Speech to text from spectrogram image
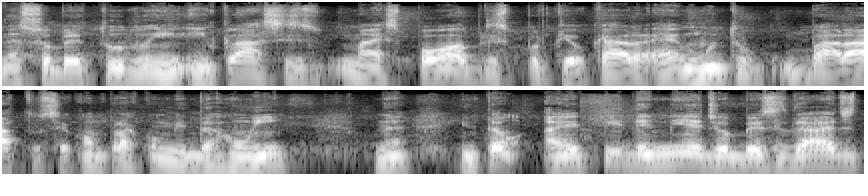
né, sobretudo em, em, classes mais pobres, porque o cara é muito barato você comprar comida ruim. Né? Então, a epidemia de obesidade,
